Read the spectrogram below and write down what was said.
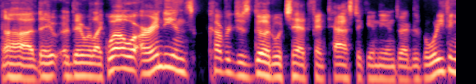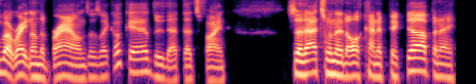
uh, they they were like, well, our Indians coverage is good, which they had fantastic Indians writers. But what do you think about writing on the Browns? I was like, okay, I'll do that. That's fine. So that's when it all kind of picked up, and I,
